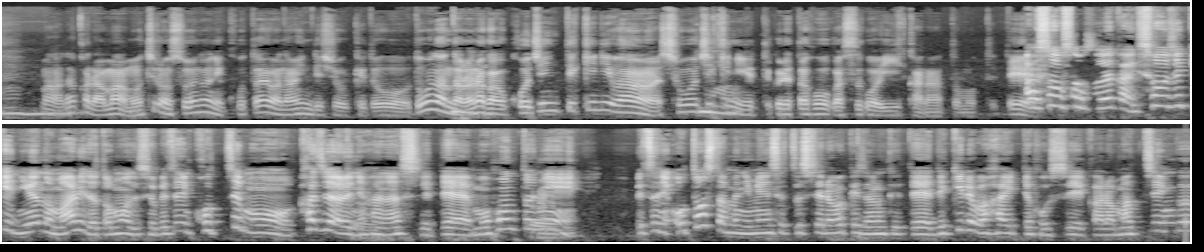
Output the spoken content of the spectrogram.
うんまあだからまあもちろんそういうのに答えはないんでしょうけど、どうなんだろう、なんか個人的には正直に言ってくれた方がすごいいいかなと思ってて。あ、そうそうそう。だから正直に言うのもありだと思うんですよ。別にこっちもカジュアルに話してて、もう本当に、別に落とすために面接してるわけじゃなくて、できれば入ってほしいから、マッチング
